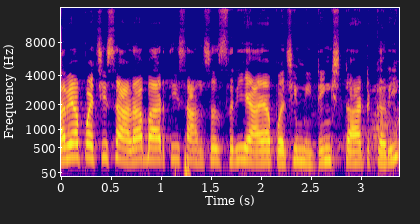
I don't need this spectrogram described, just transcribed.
આવ્યા પછી સાડા બારથી સાંસદશ્રી આવ્યા પછી મિટિંગ સ્ટાર્ટ કરી.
